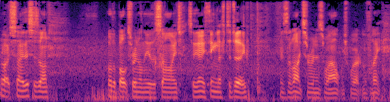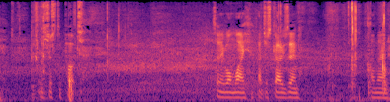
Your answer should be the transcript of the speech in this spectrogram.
Right, so this is on. All the bolts are in on the other side. So the only thing left to do is the lights are in as well, which work lovely. It's just to put, it's only one way, that just goes in. And then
